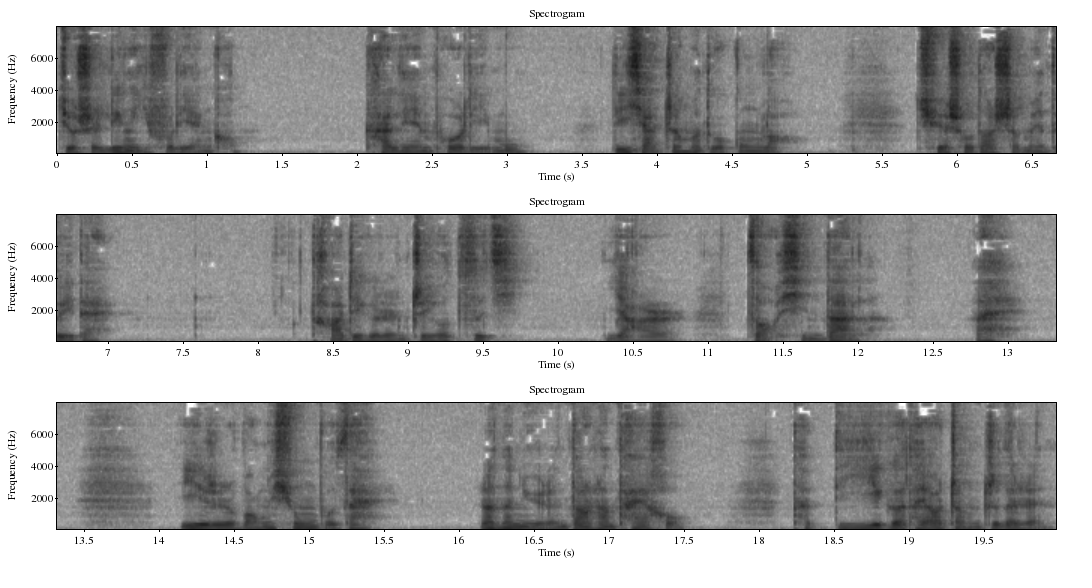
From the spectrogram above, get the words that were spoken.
就是另一副脸孔。看廉颇、李牧立下这么多功劳，却受到什么对待？他这个人只有自己，雅儿早心淡了。哎，一日王兄不在，让他女人当上太后，他第一个他要整治的人，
